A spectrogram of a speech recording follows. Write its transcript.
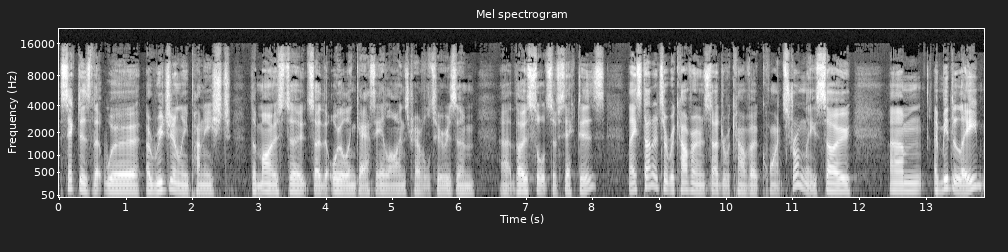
sectors that were originally punished the most, uh, so the oil and gas, airlines, travel, tourism, uh, those sorts of sectors, they started to recover and started to recover quite strongly. So, um, admittedly,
